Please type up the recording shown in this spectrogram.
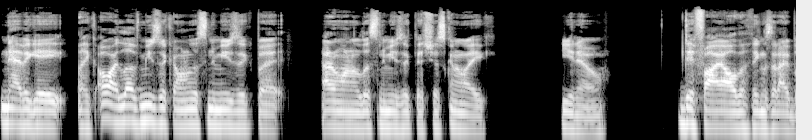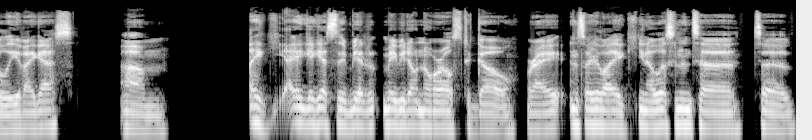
navigate like oh I love music, I want to listen to music, but I don't want to listen to music that's just gonna like you know defy all the things that I believe. I guess. Um, like I guess they maybe don't know where else to go, right? And so you're like, you know, listening to to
